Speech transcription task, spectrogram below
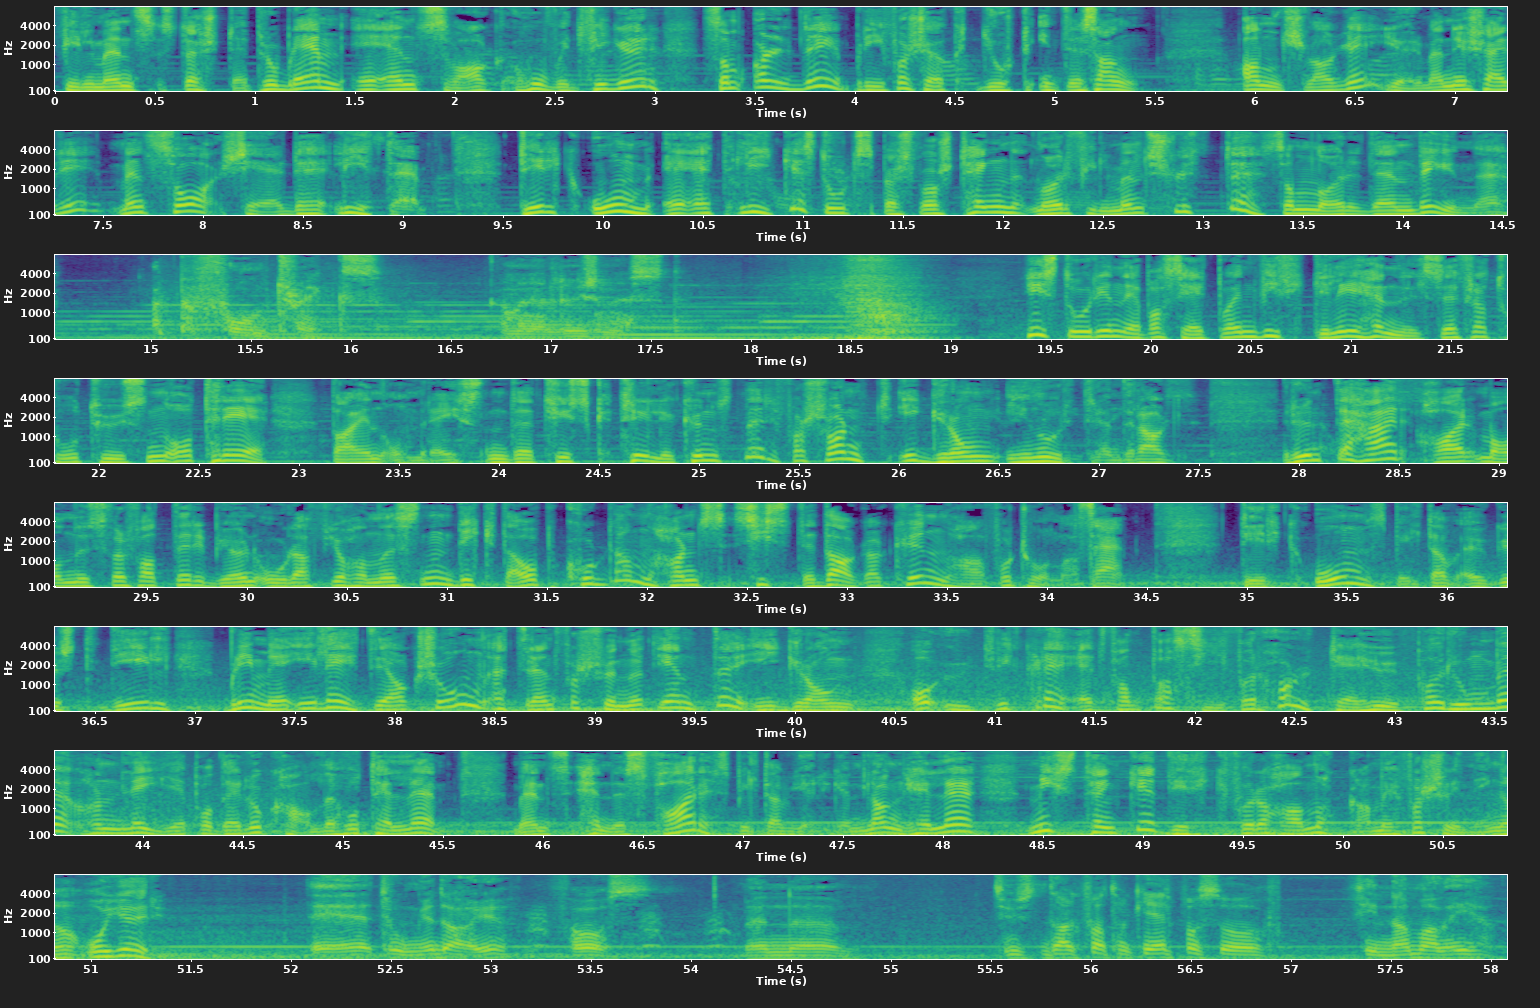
Filmens største problem er en svak hovedfigur som aldri blir forsøkt gjort interessant. Anslaget gjør meg nysgjerrig, men så skjer det lite. Dirk Ohm er et like stort spørsmålstegn når filmen slutter som når den begynner. Historien er basert på en virkelig hendelse fra 2003, da en omreisende tysk tryllekunstner forsvant i Grong i Nord-Trøndelag. Rundt det her har manusforfatter Bjørn Olaf Johannessen dikta opp hvordan hans siste dager kun har fortona seg. Dirk Ohm, spilt av August Diel, blir med i leteaksjon etter en forsvunnet jente i Grong, og utvikler et fantasiforhold til hun på rommet han leier på det lokale hotellet, mens hennes far, spilt av Jørgen Langhelle, mistenker Dirk for å ha noe med forsvinninga å gjøre. Det er tunge dager for oss, men uh, tusen takk for at dere hjelper oss å finne Maria.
